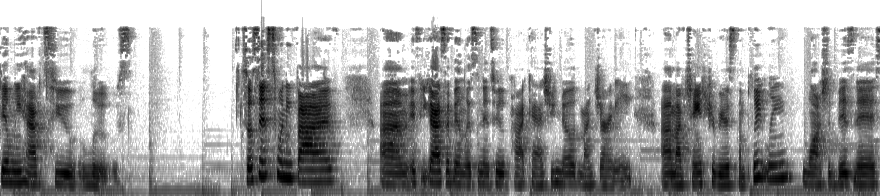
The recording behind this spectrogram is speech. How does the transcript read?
than we have to lose. So since 25, um, if you guys have been listening to the podcast, you know my journey. Um, I've changed careers completely, launched a business,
